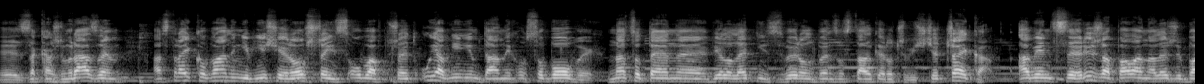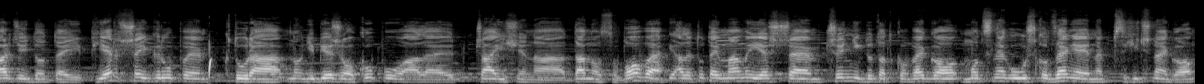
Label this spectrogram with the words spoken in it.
e, za każdym razem, a strajkowany nie wniesie roszczeń z obaw przed ujawnieniem danych osobowych, na co ten e, wieloletni zwyrol benzostalker oczywiście czeka. A więc ryża pała należy bardziej do tej pierwszej grupy, która no, nie bierze okupu, ale czai się na dane osobowe. Ale tutaj mamy jeszcze czynnik dodatkowego mocnego uszkodzenia jednak psychicznego,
